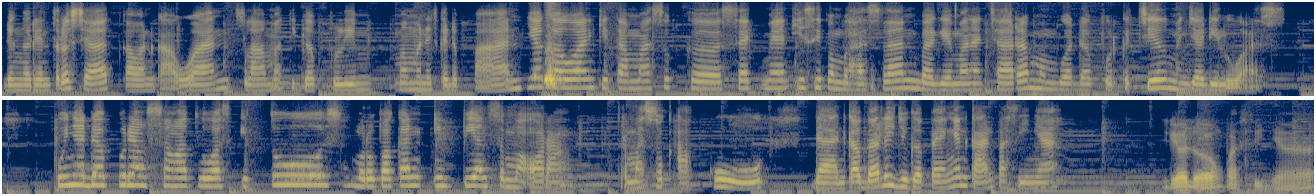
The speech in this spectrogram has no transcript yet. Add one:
Dengerin terus ya kawan-kawan selama 35 menit ke depan. Ya kawan, kita masuk ke segmen isi pembahasan bagaimana cara membuat dapur kecil menjadi luas. Punya dapur yang sangat luas itu merupakan impian semua orang, termasuk aku. Dan Kabarli juga pengen kan pastinya? Iya dong pastinya.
